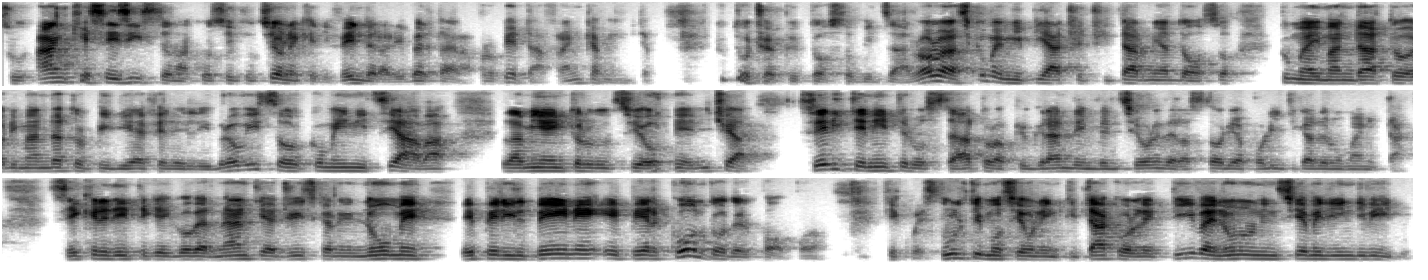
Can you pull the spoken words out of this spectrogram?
su, anche se esiste una Costituzione che difende la libertà e la proprietà, francamente, tutto ciò è piuttosto bizzarro. Allora, siccome mi piace citarmi addosso, tu mi hai mandato, rimandato il pdf del libro, ho visto come iniziava la mia introduzione, diceva se ritenete lo Stato la più grande invenzione della storia politica dell'umanità, se credete che i governanti agiscano in nome e per il bene e per conto del popolo, che quest'ultimo sia un'entità collettiva e non un insieme di individui,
